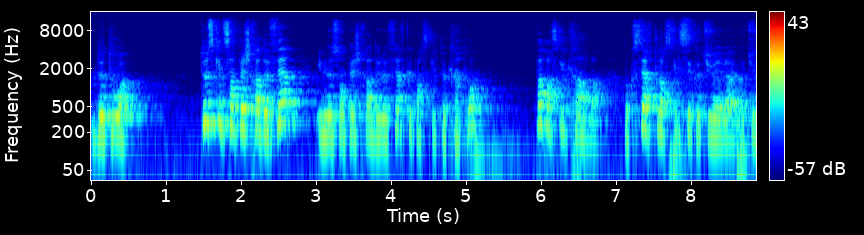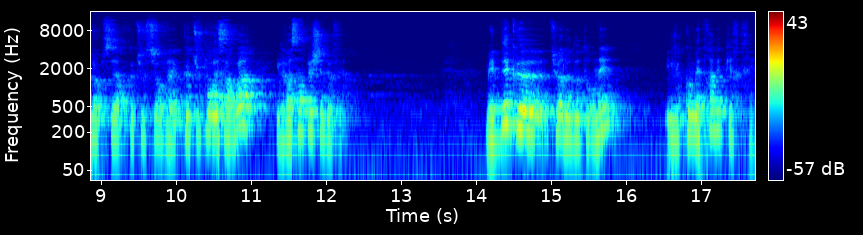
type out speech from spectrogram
de toi, tout ce qu'il s'empêchera de faire, il ne s'empêchera de le faire que parce qu'il te craint toi, pas parce qu'il craint Allah. Donc certes, lorsqu'il sait que tu es là, que tu l'observes, que tu le surveilles, que tu pourrais savoir, il va s'empêcher de faire. Mais dès que tu as le dos tourné, il commettra les pires crimes.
